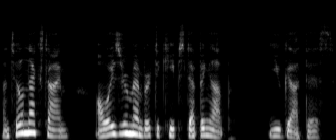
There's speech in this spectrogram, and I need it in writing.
Until next time, always remember to keep stepping up. You got this.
